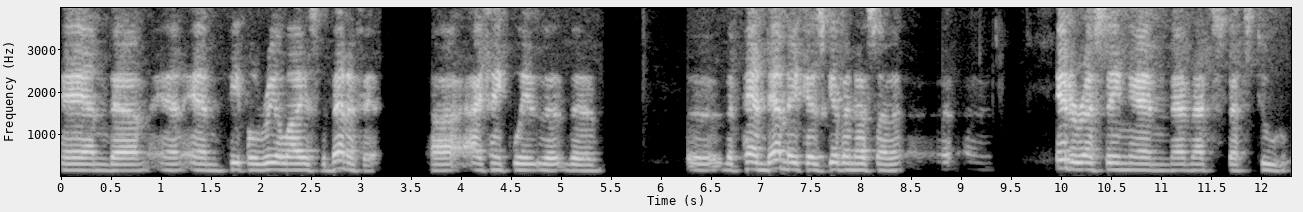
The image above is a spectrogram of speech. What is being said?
and, um, and, and people realize the benefit. Uh, I think we, the, the, the, pandemic has given us a, a, interesting, and, and that's, that's too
